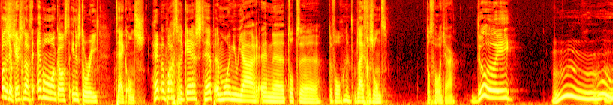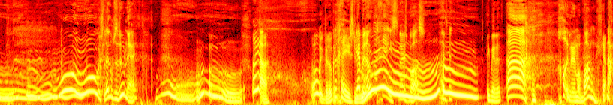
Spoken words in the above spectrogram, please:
Wat is jouw kerstgedachte? @mamamancast in de story. Tag ons. Heb een prachtige kerst. Heb een mooi nieuw jaar. En eh, tot eh, de volgende. Blijf gezond. Tot volgend jaar. Doei. Oeh. Is leuk om te doen, hè? Oh ja. Oh, ik ben ook een geest. Jij bent ook een geest. Is Bas? Ik ben het. Ah. Goh, ik ben helemaal bang. Nou,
